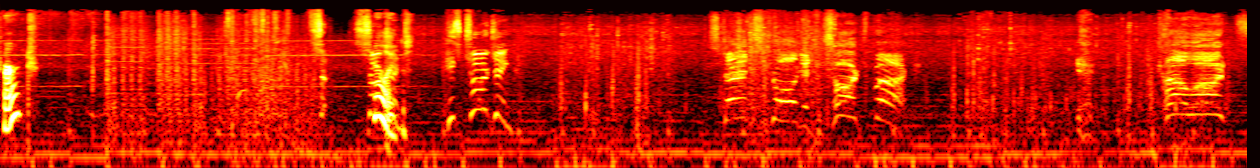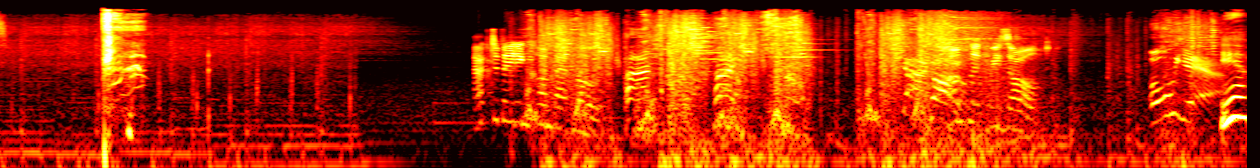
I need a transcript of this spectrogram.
Charge? S- I feel Sergeant! this. He's charging! Stand strong and charge back! Cowards! Activating combat mode. Hand! Hey! Conflict resolved. Oh yeah! Yeah.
